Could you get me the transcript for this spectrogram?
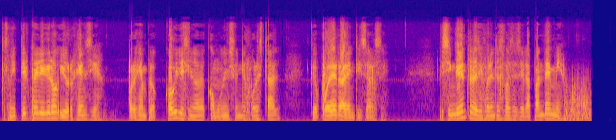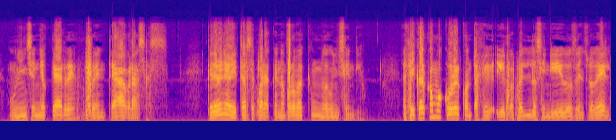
transmitir peligro y urgencia, por ejemplo, COVID-19 como un incendio forestal que puede ralentizarse, distinguir entre las diferentes fases de la pandemia, un incendio que arde frente a brasas, que deben evitarse para que no provoque un nuevo incendio. Explicar cómo ocurre el contagio y el papel de los individuos dentro de él.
